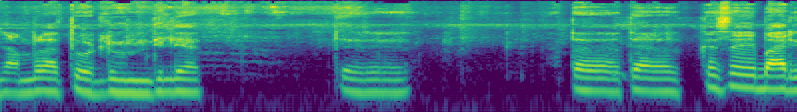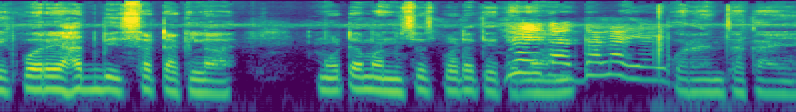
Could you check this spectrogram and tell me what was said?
जांभळा तोडून दिल्यात. तर आता त्या कसं आहे बारीक पोरे हात बी सटकला. मोठा माणूसच पडत त्याला पोरांचा काय.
